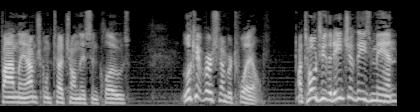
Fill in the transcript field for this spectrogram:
finally, and I'm just going to touch on this and close. Look at verse number 12. I told you that each of these men,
